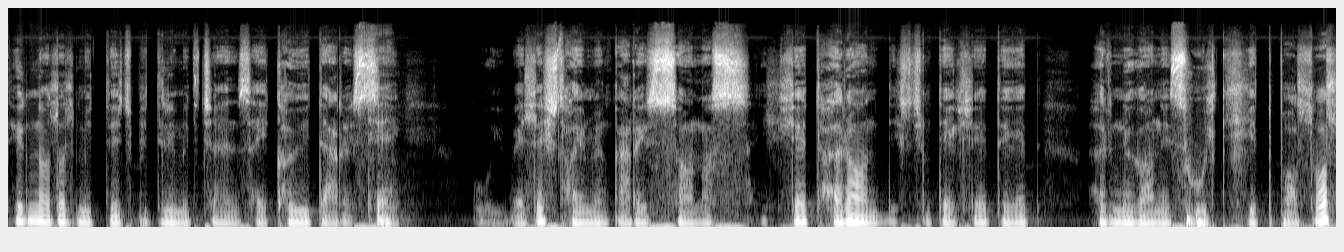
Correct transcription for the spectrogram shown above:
Тэр нь бол мэдээж бидний мэдж байгаа сая ковид-19 үе байлаа шүү 2019 оноос эхлээд 20 онд эрчимтэй эхлээд тэгээд 21 оны сүүл гэхэд болвол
